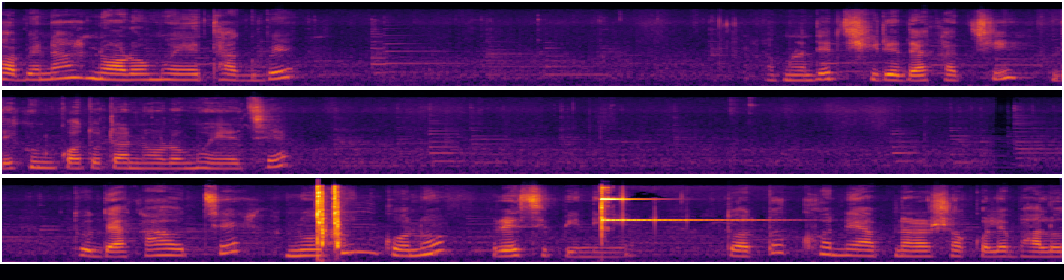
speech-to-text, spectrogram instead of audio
হবে না, নরম হয়ে থাকবে। আপনাদের ছিঁড়ে দেখাচ্ছি, দেখুন কতটা নরম হয়েছে। তো দেখা হচ্ছে নতুন কোনো রেসিপি নিয়ে। ততক্ষণে আপনারা সকলে ভালো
